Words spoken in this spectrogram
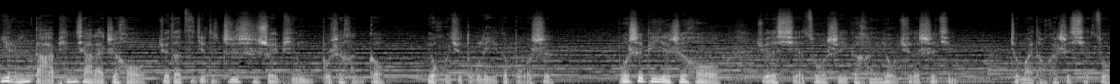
一轮打拼下来之后，觉得自己的知识水平不是很够，又回去读了一个博士。博士毕业之后，觉得写作是一个很有趣的事情，就埋头开始写作，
